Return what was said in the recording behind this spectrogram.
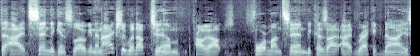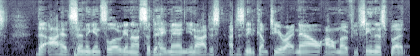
that I had sinned against Logan. And I actually went up to him probably about four months in because I, I'd recognized that I had sinned against Logan. And I said, hey, man, you know, I just, I just need to come to you right now. I don't know if you've seen this, but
